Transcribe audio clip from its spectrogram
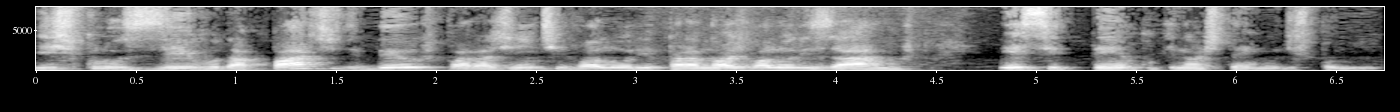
exclusivo da parte de Deus para a gente valorizar, para nós valorizarmos esse tempo que nós temos disponível.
